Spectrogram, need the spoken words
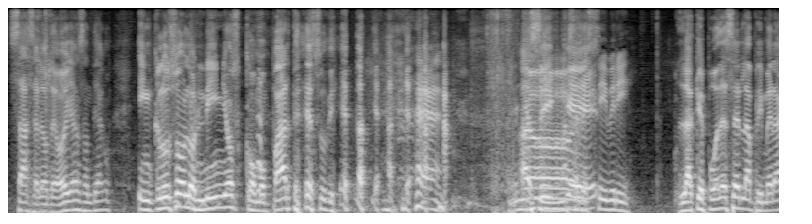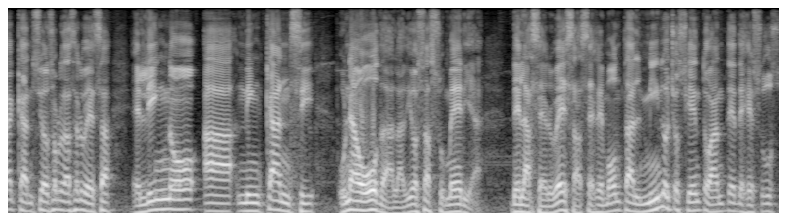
sacerdotes, oigan Santiago, incluso los niños como parte de su dieta. Así que la que puede ser la primera canción sobre la cerveza, el himno a Ninkansi, una oda a la diosa sumeria de la cerveza, se remonta al 1800 antes de Jesús.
